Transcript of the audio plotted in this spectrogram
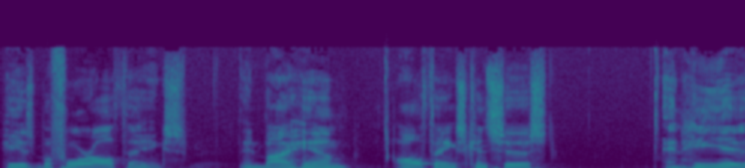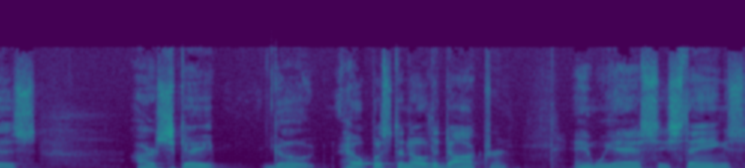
He is before all things. And by Him, all things consist. And He is our scapegoat. Help us to know the doctrine. And we ask these things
